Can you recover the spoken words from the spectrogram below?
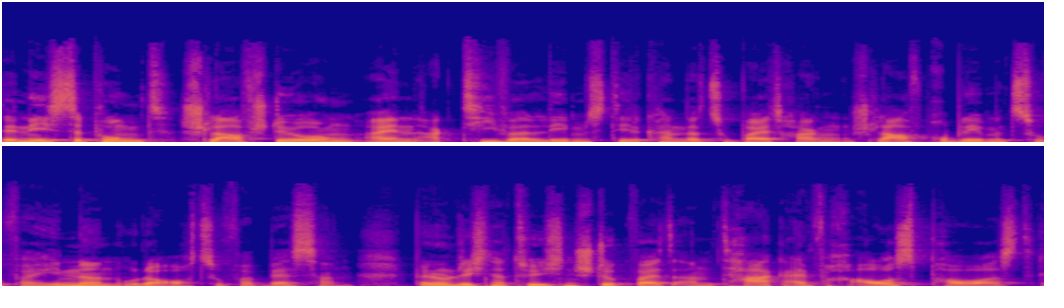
Der nächste Punkt, Schlafstörung. Ein aktiver Lebensstil kann dazu beitragen, Schlafprobleme zu verhindern oder auch zu verbessern. Wenn du dich natürlich ein Stück weit am Tag einfach auspowerst,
